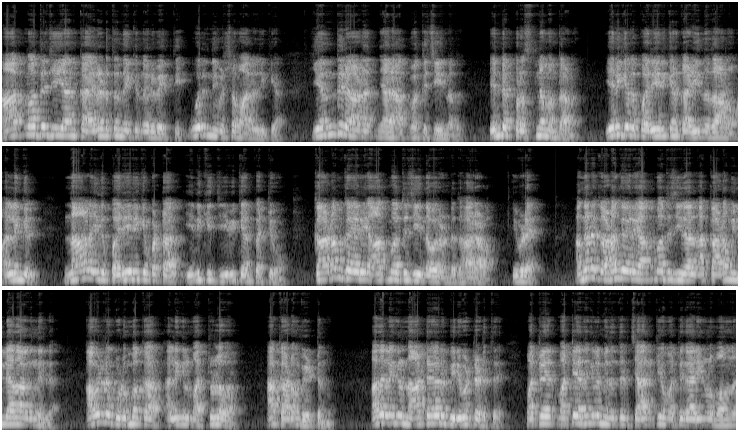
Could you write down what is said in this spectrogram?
ആത്മഹത്യ ചെയ്യാൻ കയറെടുത്ത് നിൽക്കുന്ന ഒരു വ്യക്തി ഒരു നിമിഷം ആലോചിക്കുക. എന്തിനാണ് ഞാൻ ആത്മഹത്യ ചെയ്യുന്നത്? എന്റെ പ്രശ്നം എന്താണ്? എനിക്കത് പരിഹരിക്കാൻ കഴിയുന്നതാണോ? അല്ലെങ്കിൽ നാളെ ഇത് പരിഹരിക്കപ്പെട്ടാൽ എനിക്ക് ജീവിക്കാൻ പറ്റുമോ? കടം കയറി ആത്മഹത്യ ചെയ്യുന്നവരുണ്ട് ധാരാളം ഇവിടെ. അങ്ങനെ കടം കയറി ആത്മഹത്യ ചെയ്താൽ ആ കടം ഇല്ലാതാകുന്നില്ല. അവരുടെ കുടുംബക്കാർ അല്ലെങ്കിൽ മറ്റുള്ളവർ ആ കടം വീട്ടുന്നു. അതല്ലെങ്കിൽ നാട്ടുകാർ പിരിവിട്ടെടുത്ത് മറ്റ് മറ്റേതെങ്കിലും വിധത്തിൽ ചാരിറ്റിയോ മറ്റു കാര്യങ്ങളോ വന്ന്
